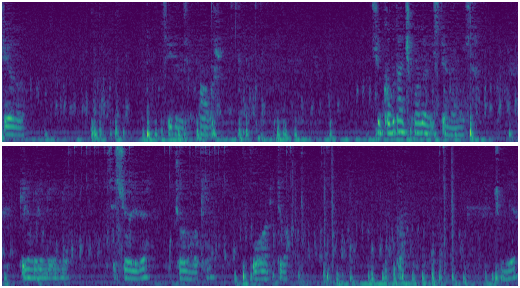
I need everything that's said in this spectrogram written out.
Şey alalım. Sildiğimiz yok. Aa var. Şu kapıdan çıkmalarını istemiyorum o yüzden. Gelin gelin gelin gelin. Siz şöyle bir uçalım bakayım. Oha gitti bak. Tamam. Şimdi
